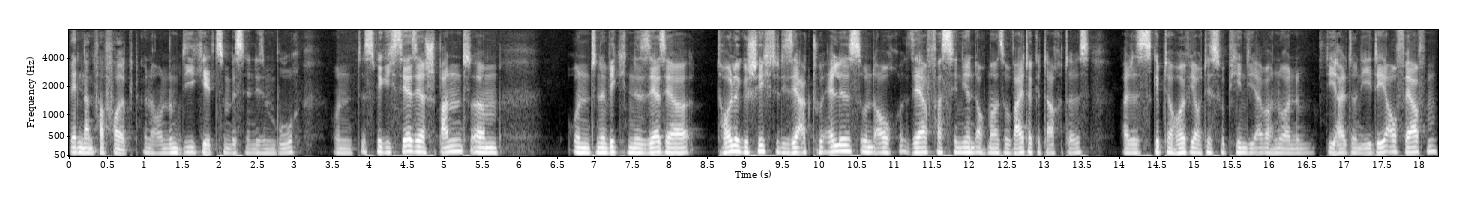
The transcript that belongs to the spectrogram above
werden dann verfolgt. Genau, und um die geht es so ein bisschen in diesem Buch. Und ist wirklich sehr, sehr spannend ähm, und eine, wirklich eine sehr, sehr tolle Geschichte, die sehr aktuell ist und auch sehr faszinierend auch mal so weitergedacht ist. Weil es gibt ja häufig auch Dystopien, die einfach nur eine, die halt so eine Idee aufwerfen.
